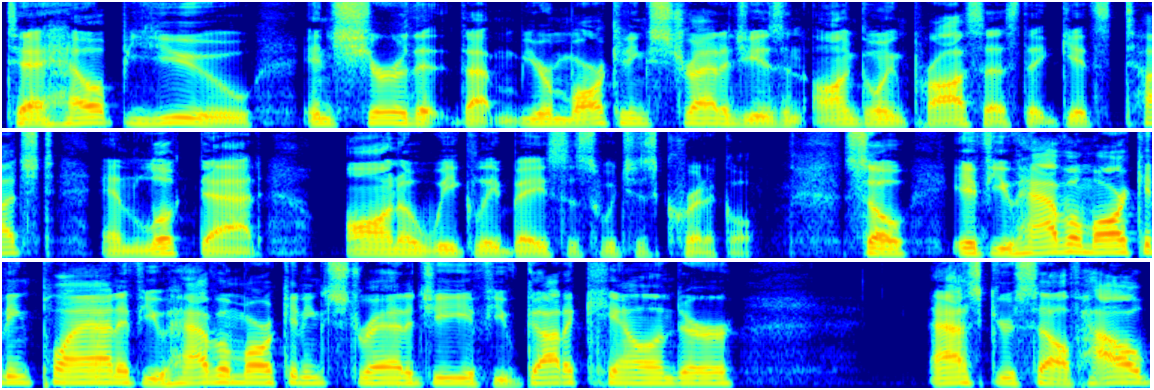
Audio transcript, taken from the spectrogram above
to help you ensure that that your marketing strategy is an ongoing process that gets touched and looked at on a weekly basis, which is critical. So, if you have a marketing plan, if you have a marketing strategy, if you've got a calendar, Ask yourself, how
